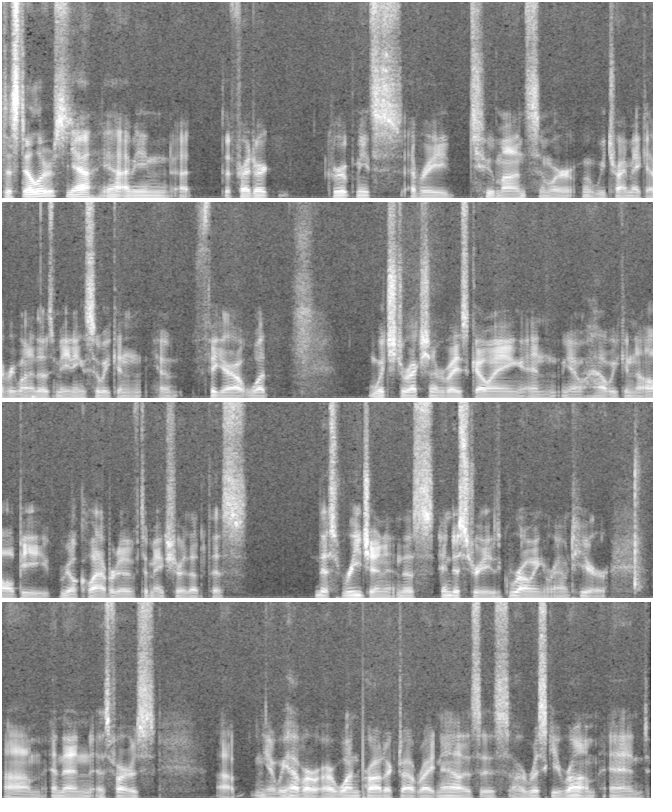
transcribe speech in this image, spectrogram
distillers? Yeah, yeah. I mean, uh, the Frederick group meets every two months, and we're we try and make every one of those meetings so we can you know figure out what which direction everybody's going, and you know how we can all be real collaborative to make sure that this this region and this industry is growing around here. Um, and then as far as uh, you know, we have our, our one product out right now is, is our risky rum, and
